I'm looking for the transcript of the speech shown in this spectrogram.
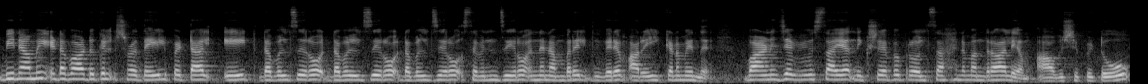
ബിനാമി ഇടപാടുകൾ ശ്രദ്ധയിൽപ്പെട്ടാൽ eight double zero double zero double zero seven zero എന്ന നമ്പറിൽ വിവരം അറിയിക്കണമെന്ന് വാണിജ്യ വ്യവസായ നിക്ഷേപ പ്രോത്സാഹന മന്ത്രാലയം ആവശ്യപ്പെട്ടു.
